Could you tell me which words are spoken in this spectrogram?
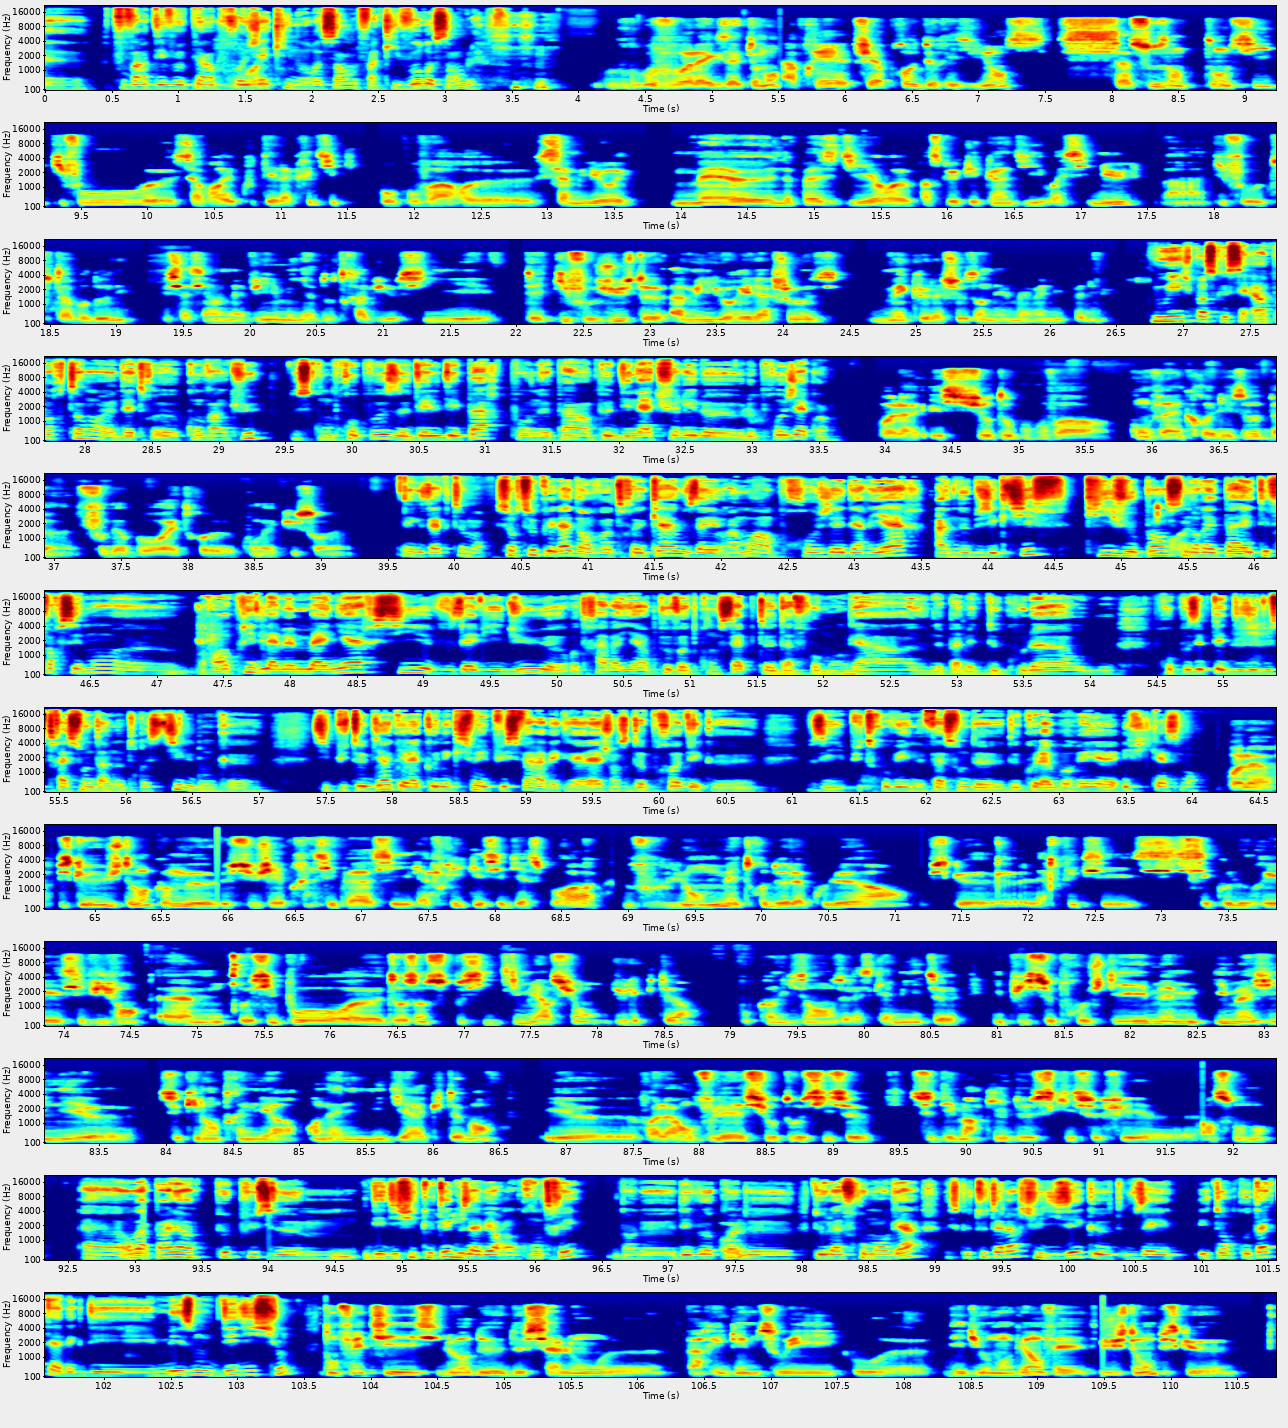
pouvoir développer un projet qui nous ressemble, enfin qui vous ressemble. Voilà, exactement. Après, faire preuve de résilience, ça sous-entend aussi qu'il faut euh, savoir écouter la critique pour pouvoir euh, s'améliorer. Mais euh, ne pas se dire parce que quelqu'un dit ouais c'est nul, ben, qu'il faut tout abandonner. Ça, c'est un avis, mais il y a d'autres avis aussi. Et peut-être qu'il faut juste améliorer la chose, mais que la chose en elle-même, elle n'est pas nulle. Oui, je pense que c'est important euh, d'être convaincu de ce qu'on propose dès le départ pour ne pas un peu dénaturer le, le projet, quoi. Voilà, et surtout pour pouvoir convaincre les autres, ben, il faut d'abord être euh, convaincu soi-même. Exactement. Surtout que là, dans votre cas, vous avez vraiment un projet derrière, un objectif qui, je pense, n'aurait pas été forcément euh, rempli de la même manière si vous aviez dû euh, retravailler un peu votre concept d'afro-manga, euh, ne pas mettre de couleurs ou proposer peut-être des illustrations d'un autre style. Donc, c'est plutôt bien que la connexion ait pu se faire avec l'agence de prod et que vous ayez pu trouver une façon de, de collaborer euh, efficacement. Voilà, puisque justement comme euh, le sujet principal c'est l'Afrique et ses diasporas, nous voulions mettre de la couleur puisque l'Afrique c'est coloré, c'est vivant, euh, aussi pour euh, dans un souci d'immersion du lecteur pour qu'en lisant The Last il puisse se projeter, même imaginer ce qu'il entraîne en animé directement. Et euh, voilà, on voulait surtout aussi se, se démarquer de ce qui se fait euh, en ce moment. Euh, on va parler un peu plus de, des difficultés que vous avez rencontrées dans le développement de, de l'afro-manga. Parce que tout à l'heure, tu disais que vous avez été en contact avec des maisons d'édition. En fait, c'est lors de, de salons euh, Paris Games Week ou euh, dédiés au manga, en fait, justement, puisque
